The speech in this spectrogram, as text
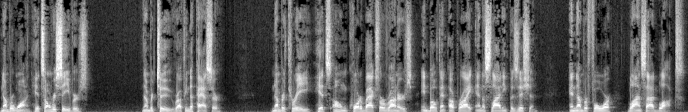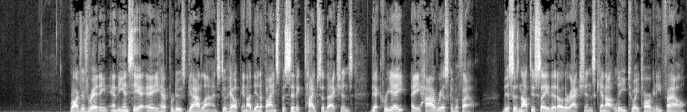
Number one, hits on receivers. Number two, roughing the passer. Number three, hits on quarterbacks or runners in both an upright and a sliding position. And number four, blindside blocks. Rogers Redding and the NCAA have produced guidelines to help in identifying specific types of actions that create a high risk of a foul. This is not to say that other actions cannot lead to a targeting foul,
